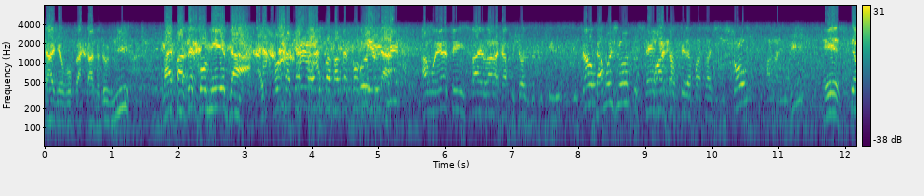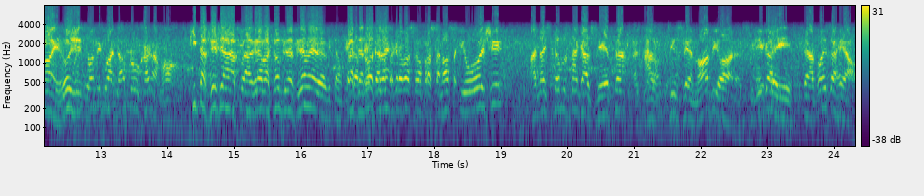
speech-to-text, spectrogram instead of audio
tarde eu vou pra casa dormir. Vai fazer comida. A esposa quer sair pra fazer comida. Amanhã tem ensaio lá na Caprichosa do Piquiri. Então, tamo juntos. Sempre. Quarta-feira, passagem de som, Alambi. Isso, tem mais. Hoje, Só me guardar pro carnaval. quinta-feira a, a gravação que nós fizemos, né, Vitão? Praça Nossa, né? gravação Praça Nossa. E hoje ah, nós estamos na Gazeta às 19 horas. Se liga Isso aí. Dragões da Real.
